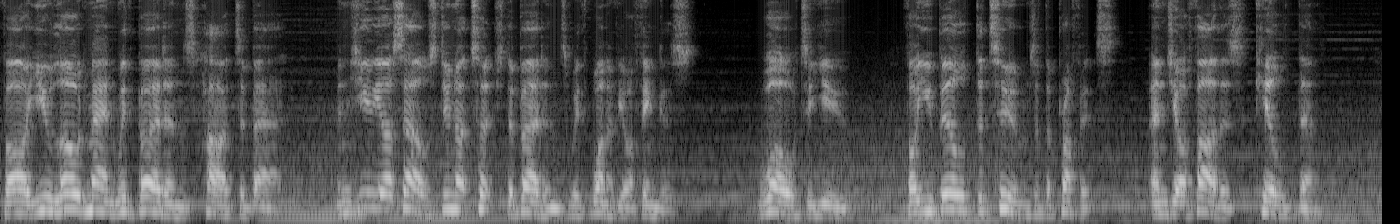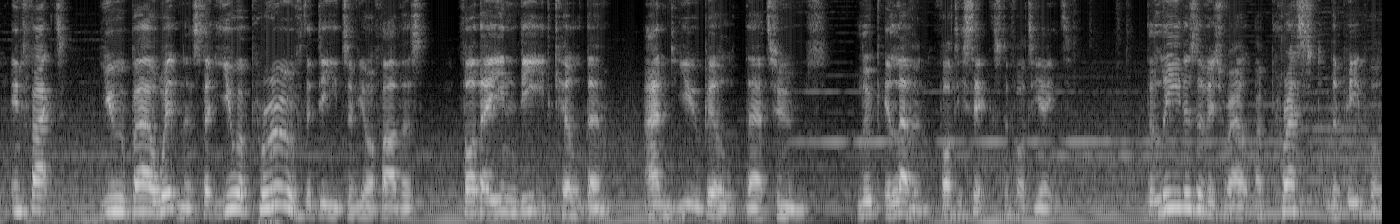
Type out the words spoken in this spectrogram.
for you load men with burdens hard to bear, and you yourselves do not touch the burdens with one of your fingers. Woe to you, for you build the tombs of the prophets, and your fathers killed them. In fact, you bear witness that you approve the deeds of your fathers, for they indeed killed them, and you build their tombs. Luke 11 46 48. The leaders of Israel oppressed the people.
